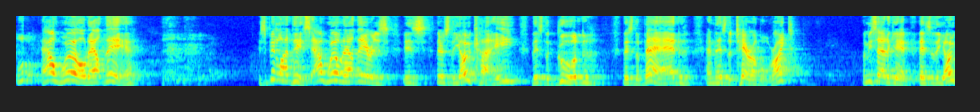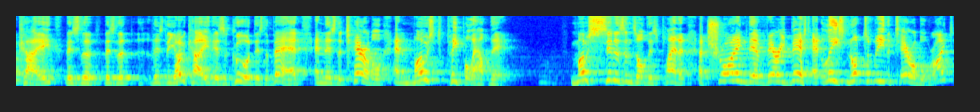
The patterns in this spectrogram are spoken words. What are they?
Look, our world out there is a bit like this. Our world out there is, is there's the okay, there's the good, there's the bad, and there's the terrible, right? Let me say it again. There's the okay, there's the, there's, the, there's the okay, there's the good, there's the bad, and there's the terrible. And most people out there most citizens of this planet are trying their very best, at least not to be the terrible, right?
